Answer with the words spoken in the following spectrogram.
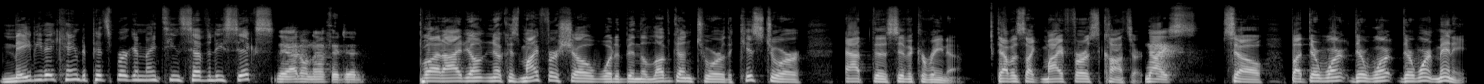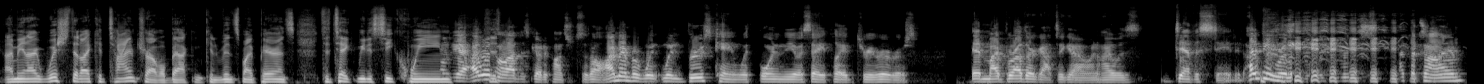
maybe they came to Pittsburgh in 1976. Yeah, I don't know if they did. but I don't know because my first show would have been the Love Gun tour, the Kiss tour at the Civic Arena. That was like my first concert. Nice. So, but there weren't there weren't there weren't many. I mean, I wish that I could time travel back and convince my parents to take me to see Queen. Oh, yeah, I wasn't Just- allowed to go to concerts at all. I remember when, when Bruce came with Born in the USA, played Three Rivers, and my brother got to go, and I was devastated. I didn't really at the time.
